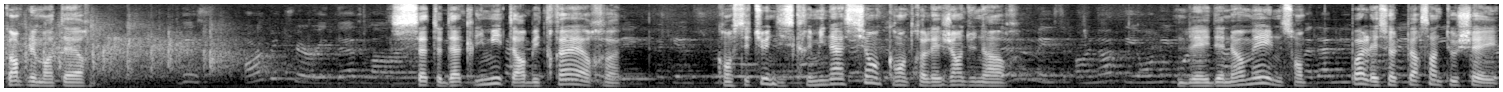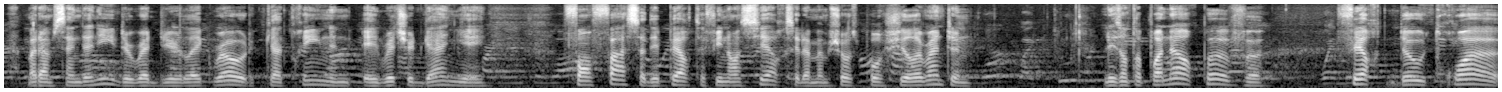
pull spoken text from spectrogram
complémentaire cette date limite arbitraire constitue une discrimination contre les gens du Nord. Les dénommés ne sont pas les seules personnes touchées. Madame Saint-Denis de Red Deer Lake Road, Catherine et Richard Gagné font face à des pertes financières. C'est la même chose pour Sheila Renton. Les entrepreneurs peuvent faire deux ou trois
